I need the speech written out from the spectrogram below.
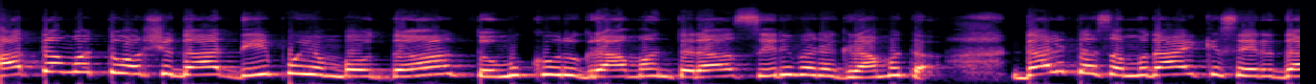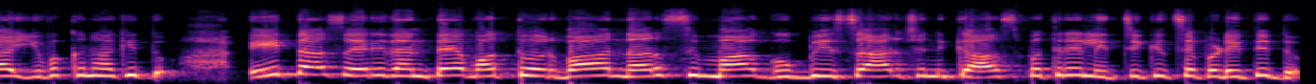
ಹತ್ತೊಂಬತ್ತು ವರ್ಷದ ದೀಪು ಎಂಬುತ್ತ ತುಮಕೂರು ಗ್ರಾಮಾಂತರ ಸಿರಿವರ ಗ್ರಾಮದ ದಲಿತ ಸಮುದಾಯಕ್ಕೆ ಸೇರಿದ ಯುವಕನಾಗಿದ್ದು, ಈತ ಸೇರಿದಂತೆ ಮತ್ತೋರ್ವ ನರಸಿಂಹ ಗುಬ್ಬಿ ಸಾರ್ವಜನಿಕ ಆಸ್ಪತ್ರೆಯಲ್ಲಿ ಚಿಕಿತ್ಸೆ ಪಡೆಯುತ್ತಿದ್ದು,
